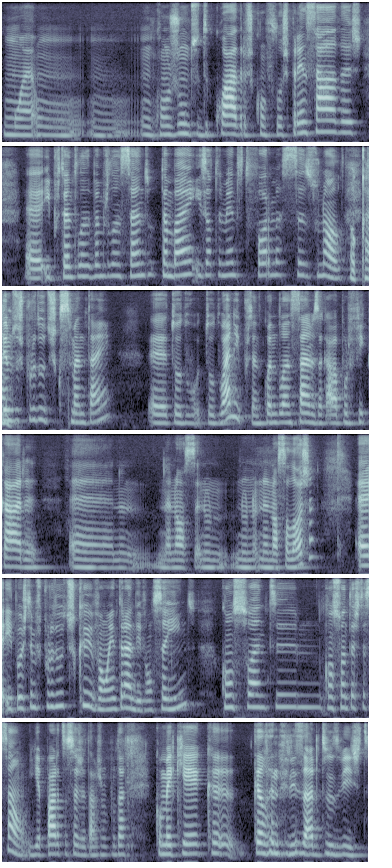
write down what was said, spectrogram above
uma, um, um, um, conjunto de quadros com flores prensadas uh, e, portanto, vamos lançando também exatamente de forma sazonal. Okay. Temos os produtos que se mantêm uh, todo, todo o ano e, portanto, quando lançamos acaba por ficar uh, na, nossa, no, no, na nossa loja. e depois temos produtos que vão entrando e vão saindo consoante, consoante a estação. E a parte, ou seja, estavas-me a perguntar como é que é calendarizar tudo isto.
